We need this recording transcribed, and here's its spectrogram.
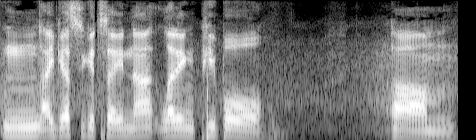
mm, i guess you could say not letting people um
